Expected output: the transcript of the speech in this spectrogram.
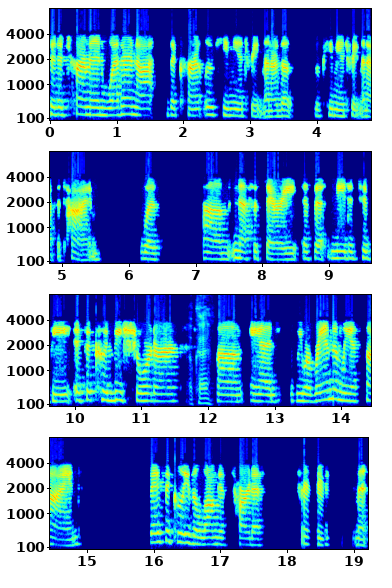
to determine whether or not the current leukemia treatment or the leukemia treatment at the time was um, necessary, if it needed to be, if it could be shorter. Okay. Um, and we were randomly assigned basically the longest, hardest treatment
